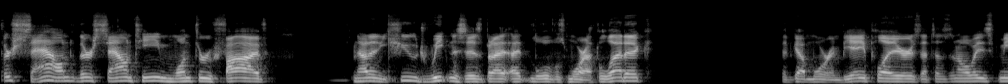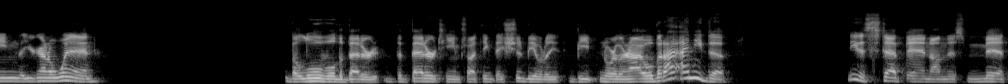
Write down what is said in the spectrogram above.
they're sound. They're a sound team, one through five. Not any huge weaknesses, but I, I, Louisville's more athletic. They've got more NBA players. That doesn't always mean that you're going to win. But Louisville, the better, the better team, so I think they should be able to beat Northern Iowa. But I, I need to need to step in on this myth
